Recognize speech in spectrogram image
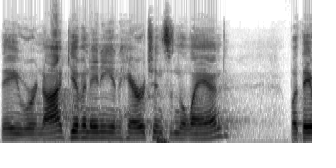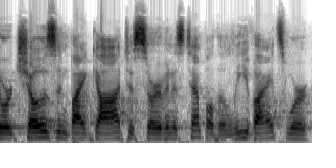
they were not given any inheritance in the land but they were chosen by God to serve in his temple. The Levites were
